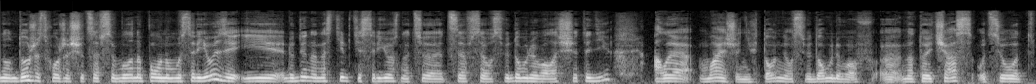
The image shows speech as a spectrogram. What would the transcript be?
ну, дуже схоже, що це все було на повному серйозі, і людина настільки серйозно це, це все усвідомлювала ще тоді, але майже ніхто не усвідомлював е, на той час оцю от,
